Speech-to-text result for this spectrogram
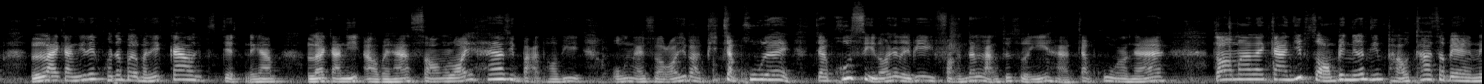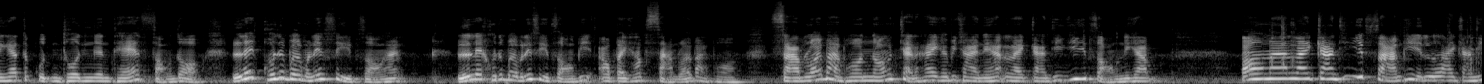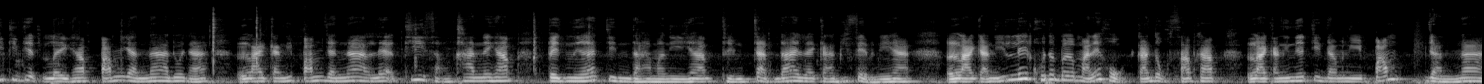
รายการนี้เรียกคนเบอร์มาที่97 นะครับ รายการนี้เอาไปฮะ 250 บาทพอพี่ องค์ไหน 200บาทพี่จับคู่เลย จับคู่ 400เลยพี่ฝั่งด้านหลังสวยๆอย่างนี้หาจับคู่เอานะ ต่อมารายการ 22 เป็นเนื้อนิ้นเผาท่าสะแบงนะครับตะกุดโทนเงินแท้ 2 ดอก เลขคนเบอร์มาเลข42ฮะ เลขคนเบอร์หมายเลข42 พี่เอาไปครับ 300 บาทพอ 300 บาทพอน้องจัดให้ครับพี่ชายนะฮะรายการที่ 22 นี่ครับ ต่อมารายการที่ 23 พี่รายการที่ทีเด็ดเลยครับ ปั๊มยันหน้าด้วยนะ รายการที่ปั๊มยันหน้าและที่สำคัญนะครับ เป็นเนื้อจินดามณีครับ ถึงจัดได้รายการพิเศษแบบนี้ฮะรายการนี้เลขค้ดเบอร์หมายเลขหกการดกซับครับ รายการนี้เนื้อจินดามณีปั๊มยันหน้า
